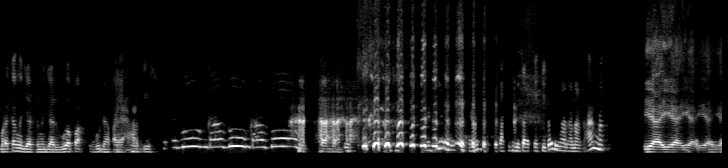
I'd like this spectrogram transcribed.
mereka ngejar-ngejar gue pak, gue udah kayak artis. Kagum, kagum, kagum. Jadi kita dengan anak-anak. Iya iya iya iya iya.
